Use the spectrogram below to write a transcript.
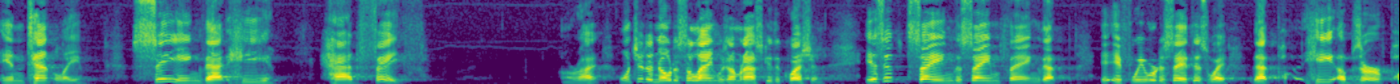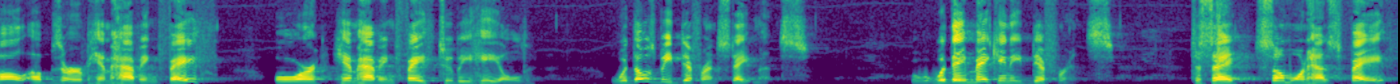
intently, seeing that he had faith. All right? I want you to notice the language. I'm going to ask you the question. Is it saying the same thing that, if we were to say it this way, that he observed, Paul observed him having faith or him having faith to be healed? Would those be different statements? Would they make any difference to say someone has faith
